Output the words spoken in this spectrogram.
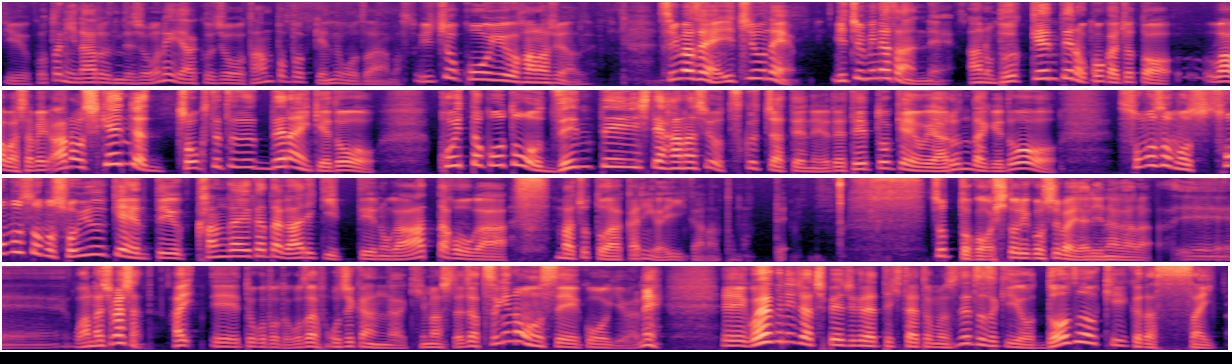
いうことになるんでしょうね。約定担保物件でございます。一応こういう話なんです。すいません。一応ね一応皆さんねあの物件っていうのを今回ちょっとわーわーしゃべるあの試験じゃ直接出ないけどこういったことを前提にして話を作っちゃってるのよ。で鉄塔権をやるんだけどそもそもそもそも所有権っていう考え方がありきっていうのがあった方がまあちょっと分かりがいいかなと思って。ちょっとこう一人小芝居やりながら、えー、ご案内しました。はい、えー、ということでございます。お時間が来ました。じゃあ次の音声講義はね、えー、528ページぐらいやっていきたいと思いますので続きをどうぞお聞きください。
